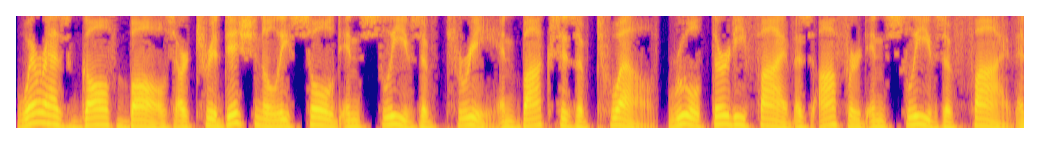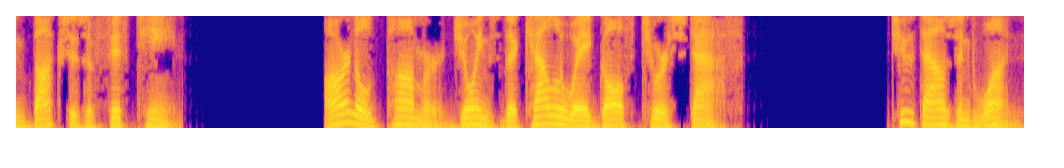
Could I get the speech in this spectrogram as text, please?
Whereas golf balls are traditionally sold in sleeves of 3 and boxes of 12, Rule 35 is offered in sleeves of 5 and boxes of 15. Arnold Palmer joins the Callaway Golf Tour staff. 2001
